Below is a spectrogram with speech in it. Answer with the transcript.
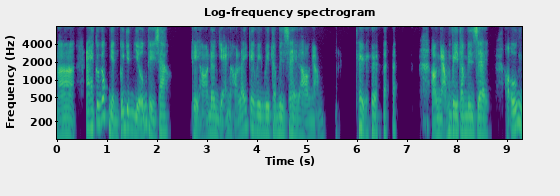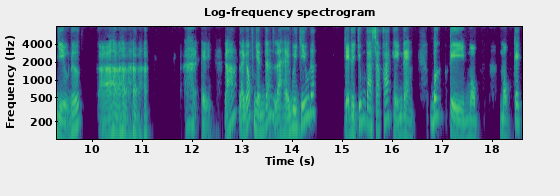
À, ai có góc nhìn của dinh dưỡng thì sao? Thì họ đơn giản là họ lấy cái viên vitamin C là họ ngậm. Họ ngậm vitamin C họ uống nhiều nước. À, thì đó là góc nhìn đó, là hệ quy chiếu đó. Vậy thì chúng ta sẽ phát hiện rằng bất kỳ một một cái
